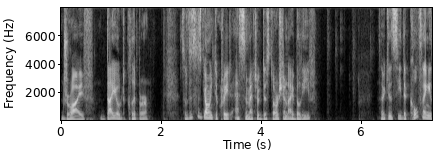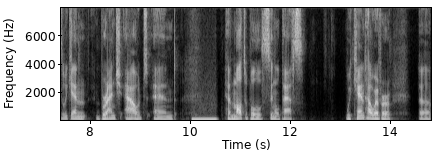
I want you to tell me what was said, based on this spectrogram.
Drive, diode clipper. So this is going to create asymmetric distortion, I believe. Now you can see the cool thing is we can branch out and have multiple signal paths. We can't, however, uh,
